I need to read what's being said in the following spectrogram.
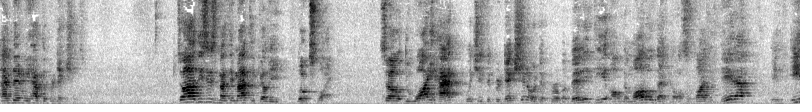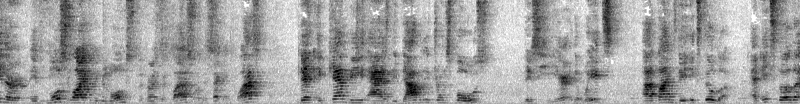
and then we have the predictions. So how this is mathematically looks like. So the y hat, which is the prediction or the probability of the model that classifies the data, it either it most likely belongs to the first class or the second class, then it can be as the W transpose, this here, the weights, uh, times the x tilde. And x tilde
